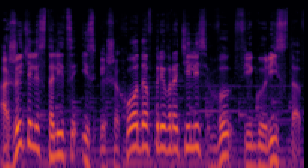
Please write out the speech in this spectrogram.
а жители столицы из пешеходов превратились в фигуристов.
